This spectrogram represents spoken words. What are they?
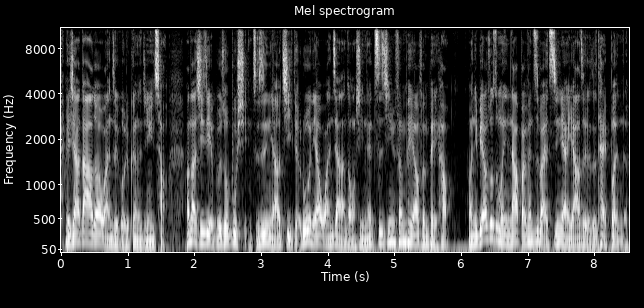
哎，现在大家都在玩这个，我就跟着进去炒。啊，那其实也不是说不行，只是你要记得，如果你要玩这样的东西，那资资金分配要分配。好啊，你不要说什么，你拿百分之百资金来压这个，这太笨了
